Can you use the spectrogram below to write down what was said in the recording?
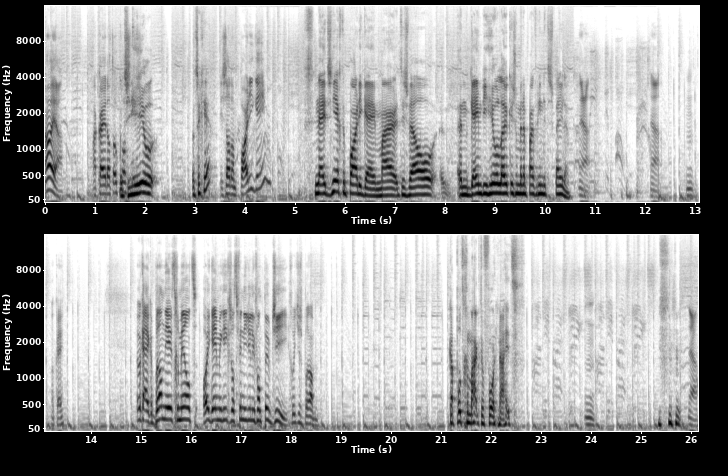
Oh ja. Maar kan je dat ook wel... Dat is heel... Wat zeg je? Is dat een partygame? Nee, het is niet echt een partygame, maar het is wel een game die heel leuk is om met een paar vrienden te spelen. Ja. Ja. Hm, oké. Even kijken, Bram die heeft gemaild. Hoi Gaming Geeks, wat vinden jullie van PUBG? Groetjes Bram. Kapot gemaakt door Fortnite. Ja.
